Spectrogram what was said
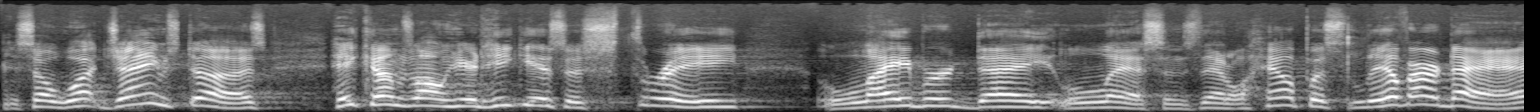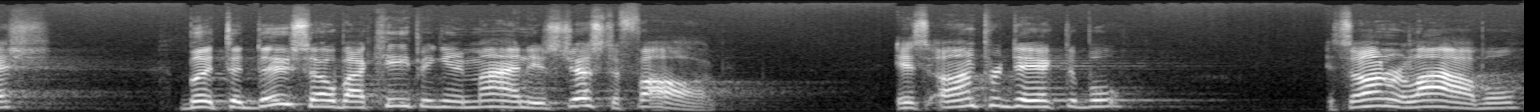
And so, what James does, he comes along here and he gives us three Labor Day lessons that'll help us live our dash but to do so by keeping in mind it's just a fog. It's unpredictable, it's unreliable,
